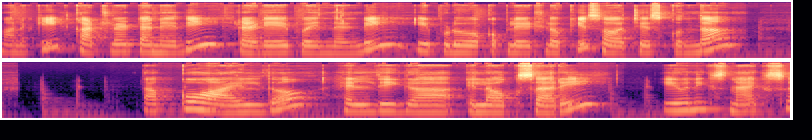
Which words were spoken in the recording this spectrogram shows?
మనకి కట్లెట్ అనేది రెడీ అయిపోయిందండి. ఇప్పుడు ఒక ప్లేట్లోకి సర్వ్ చేసుకుందాం. తక్కువ ఆయిల్తో హెల్తీగా ఇలా ఒకసారి ఈవినింగ్ స్నాక్స్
